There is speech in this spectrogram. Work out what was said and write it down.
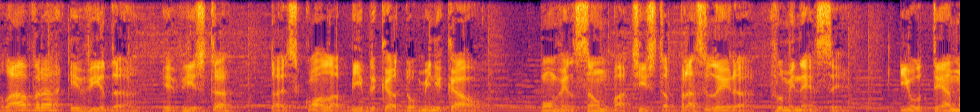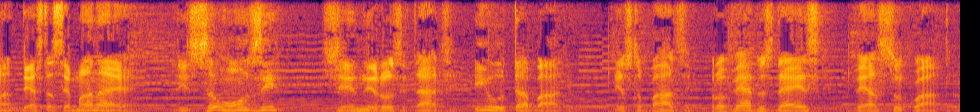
Palavra e Vida, revista da Escola Bíblica Dominical, Convenção Batista Brasileira Fluminense. E o tema desta semana é Lição 11: Generosidade e o Trabalho. Texto base: Provérbios 10, verso 4.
